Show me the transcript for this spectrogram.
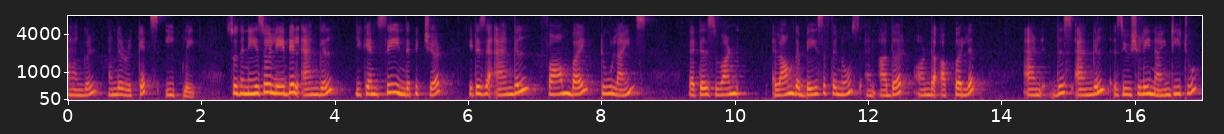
angle and the Ricketts E-plane. So, the nasolabial angle you can see in the picture, it is the angle formed by two lines that is one along the base of the nose and other on the upper lip. And this angle is usually 90 to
